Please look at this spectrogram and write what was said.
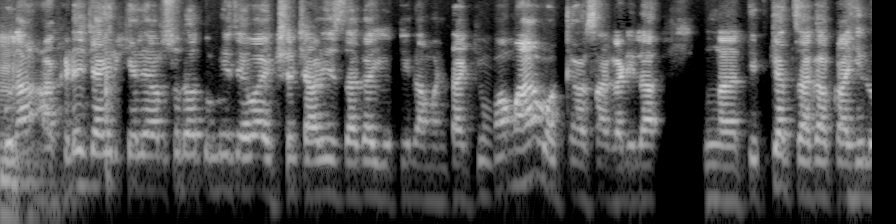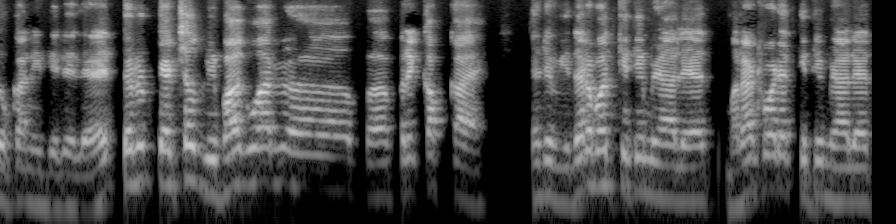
पुन्हा आकडे जाहीर केल्यावर सुद्धा तुम्ही जेव्हा एकशे चाळीस जागा युतीला म्हणता किंवा महाविकास आघाडीला तितक्याच जागा काही लोकांनी दिलेल्या आहेत तर त्याच्या विभागवार ब्रेकअप काय? म्हणजे विदर्भात किती मिळाले आहेत? मराठवाड्यात किती मिळाले आहेत?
